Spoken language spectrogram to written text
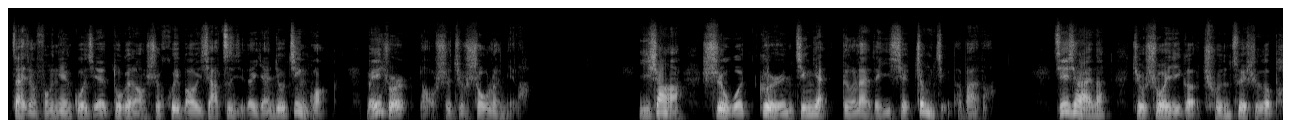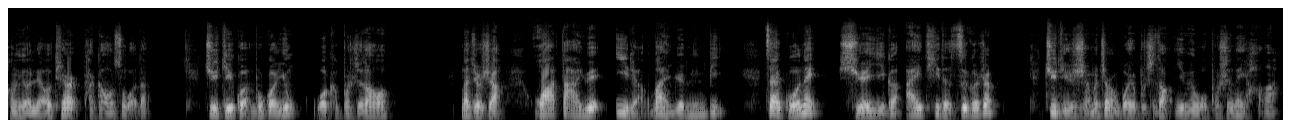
再就逢年过节多跟老师汇报一下自己的研究近况，没准儿老师就收了你了。以上啊是我个人经验得来的一些正经的办法，接下来呢就说一个纯粹是和朋友聊天他告诉我的，具体管不管用我可不知道哦。那就是啊花大约一两万人民币，在国内学一个 IT 的资格证。具体是什么证我也不知道，因为我不是内行啊。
